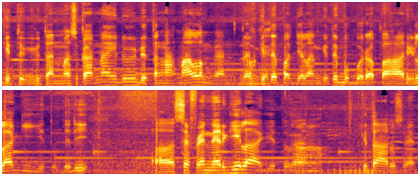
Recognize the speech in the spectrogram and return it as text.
Gitu ikutan masuk karena itu udah tengah malam kan dan Oke. kita pas jalan kita beberapa hari lagi gitu. Jadi uh, save energi lah gitu kan. Kita harus e-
